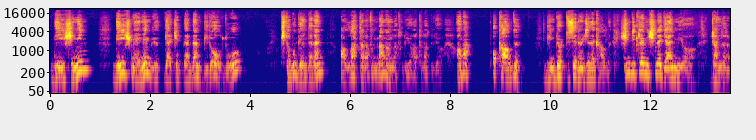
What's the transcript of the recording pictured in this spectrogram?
değişimin değişmeyen en büyük gerçeklerden biri olduğu kitabı gönderen Allah tarafından anlatılıyor, hatırlatılıyor. Ama o kaldı. 1400 sene önce de kaldı. Şimdikilerin içine gelmiyor canlarım.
